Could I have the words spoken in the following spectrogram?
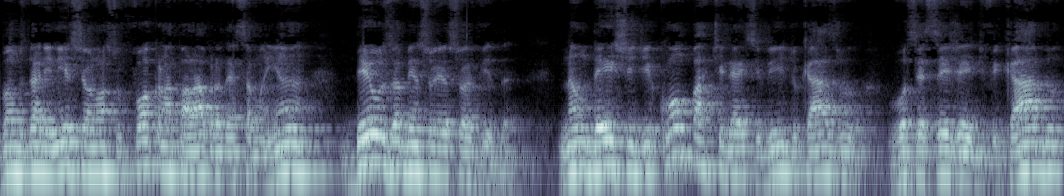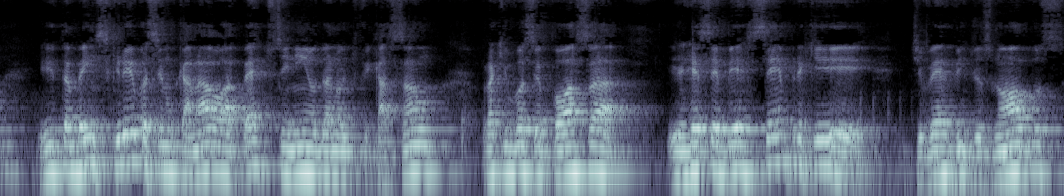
Vamos dar início ao nosso foco na palavra dessa manhã. Deus abençoe a sua vida. Não deixe de compartilhar esse vídeo caso você seja edificado e também inscreva-se no canal, aperte o sininho da notificação para que você possa receber sempre que tiver vídeos novos,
